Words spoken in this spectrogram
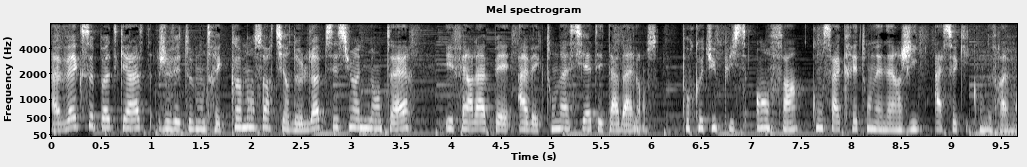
Avec ce podcast, je vais te montrer comment sortir de l'obsession alimentaire et faire la paix avec ton assiette et ta balance pour que tu puisses enfin consacrer ton énergie à ce qui compte vraiment.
